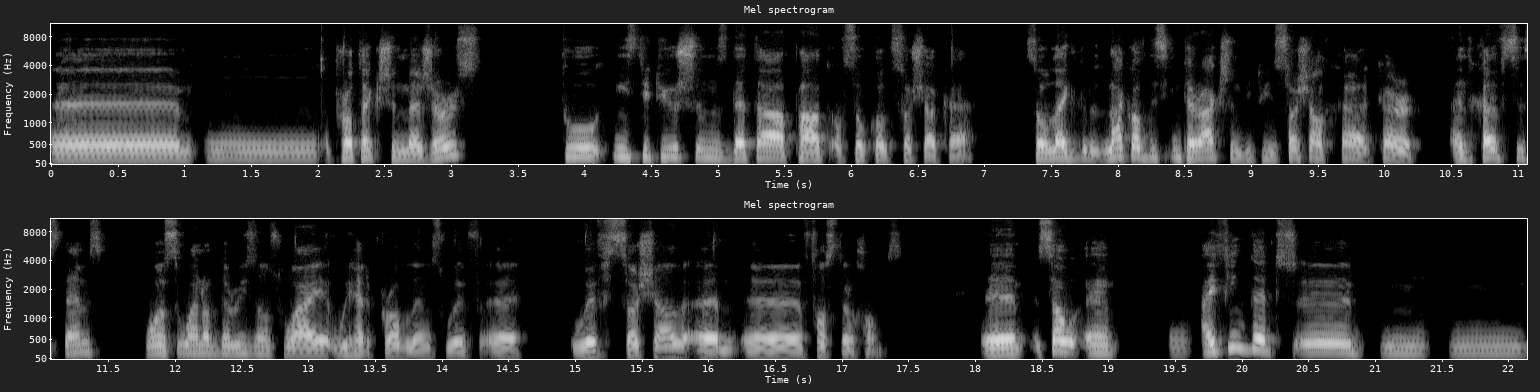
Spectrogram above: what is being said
um, mm, protection measures to institutions that are part of so-called social care. So like the lack of this interaction between social care and health systems was one of the reasons why we had problems with, uh, with social um, uh, foster homes. Uh, so I think that, uh, mm, mm,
